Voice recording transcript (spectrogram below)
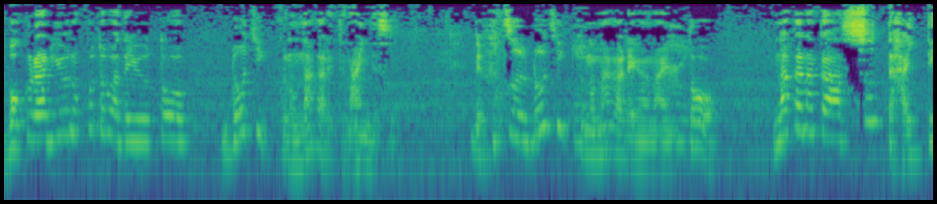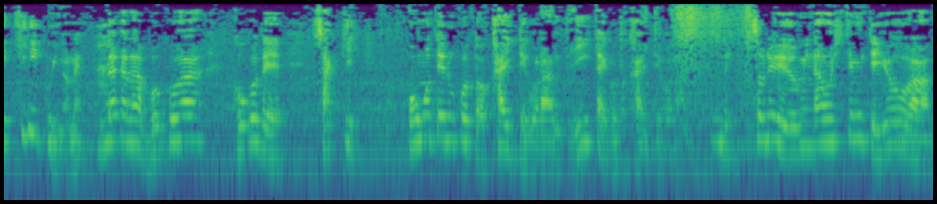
僕ら流の言葉で言うとロジックの流れってないんですで普通ロジックの流れがないと、なかなかスッて入ってきにくいのね。だから僕はここでさっき思ってることを書いてごらんって言いたいこと書いてごらん。でそれを読み直してみて要は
